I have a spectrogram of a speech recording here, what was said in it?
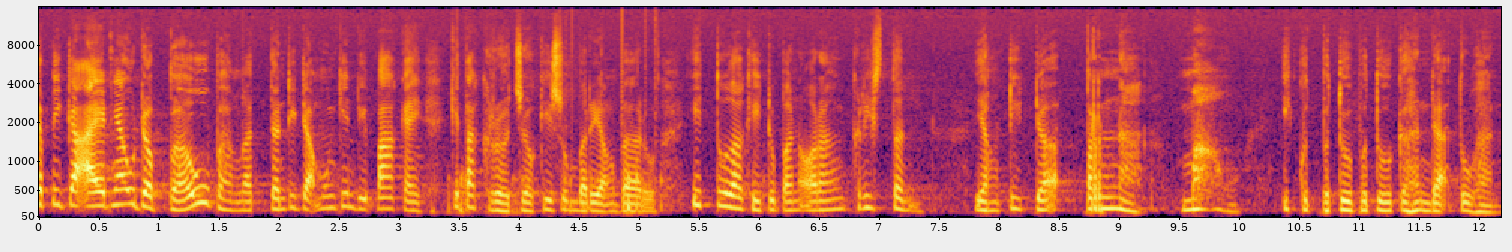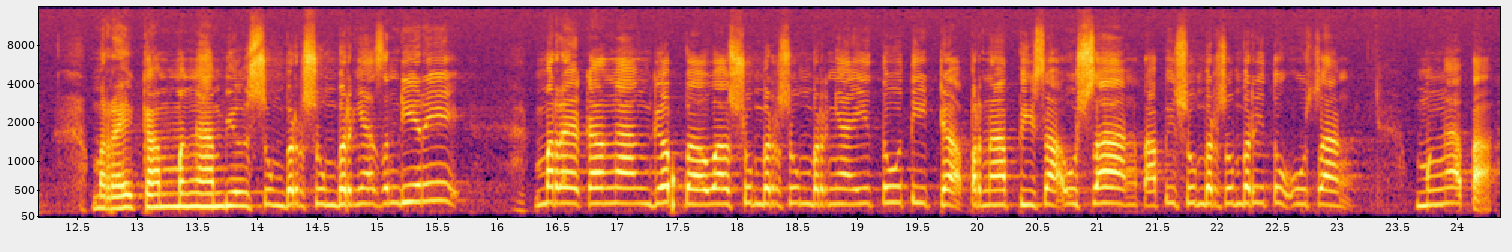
ketika airnya udah bau banget dan tidak mungkin dipakai, kita gerojoki sumber yang baru. Itulah kehidupan orang Kristen yang tidak pernah mau ikut betul-betul kehendak Tuhan. Mereka mengambil sumber-sumbernya sendiri. Mereka nganggap bahwa sumber-sumbernya itu tidak pernah bisa usang, tapi sumber-sumber itu usang. Mengapa?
